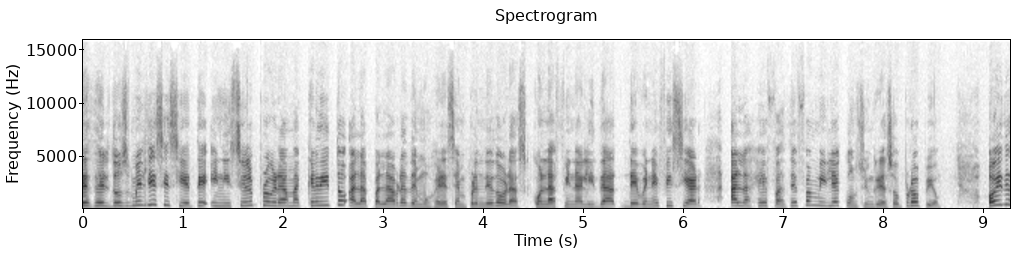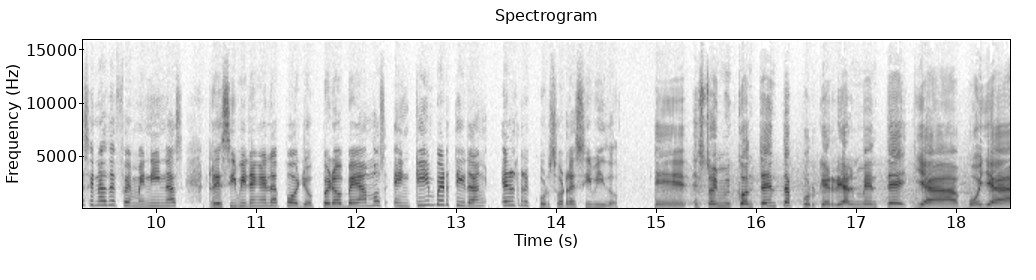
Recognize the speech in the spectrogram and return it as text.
Desde el 2017 inició el programa Crédito a la Palabra de Mujeres Emprendedoras con la finalidad de beneficiar a las jefas de familia con su ingreso propio. Hoy decenas de femeninas recibirán el apoyo, pero veamos en qué invertirán el recurso recibido. Eh, estoy muy contenta porque realmente ya voy a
